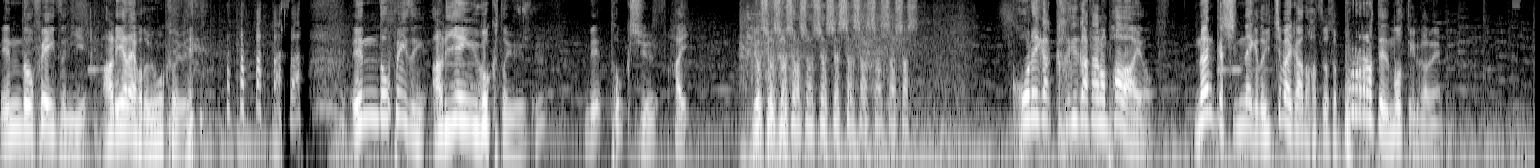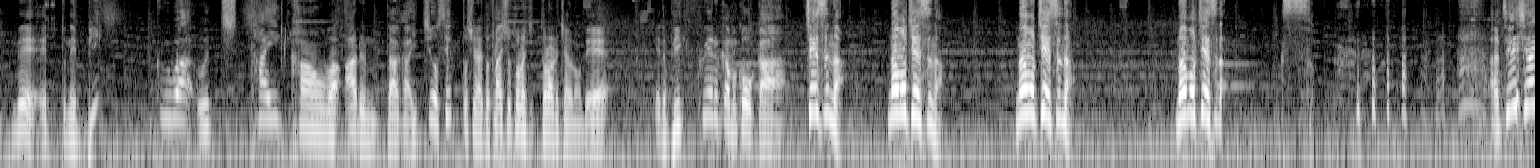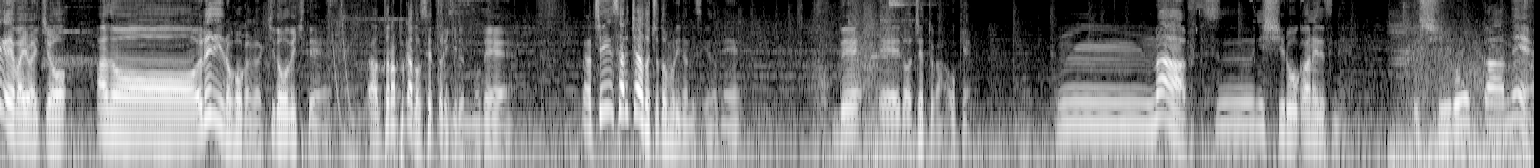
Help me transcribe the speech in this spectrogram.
エンドフェーズにありえないほど動くというね。エンドフェーズにありえん動くという。で特殊はい。よしよしよしよしよしよしよしよしよしよし。よしこれが影型のパワーよ。なんか知んないけど1枚カード発動するとブルルって持ってくるからね。でえっとねビッグは打ちたい感はあるんだが一応セットしないと対象取られちゃうのでえっとビッグウェルカム効果チェイスんな。何もチェイスんな。何もチェイスんな。何もチェイスな。くそ。あチェスしなければ今一応。あのー、レディの効果が起動できてあトラップカードをセットできるのでかチェーンされちゃうとちょっと無理なんですけどね。で、えーと、ジェットが OK うーんまあ普通に白金ですね。で白金。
